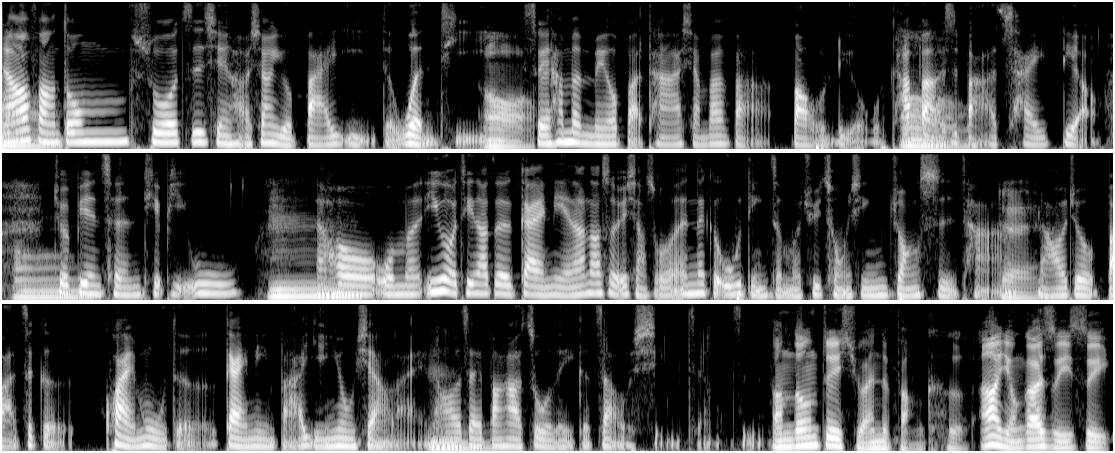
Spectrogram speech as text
然后房东说之前好像有白蚁的问题，哦，所以他们没有把它想办法保留，他反而是把它拆掉，哦，就变成铁皮屋。嗯，然后我们因为我听到这个概念，然后那时候也想说，哎，那个屋顶怎么去重新装饰它？对，然后就把这个块木的概念把它沿用下来，然后再帮他做了一个造型，这样子。房东最喜欢的房客啊，勇哥睡一睡，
